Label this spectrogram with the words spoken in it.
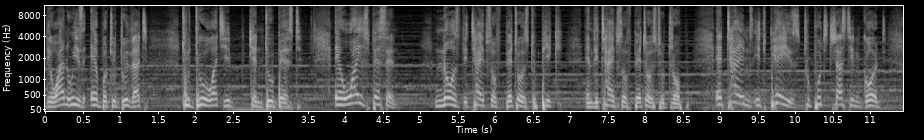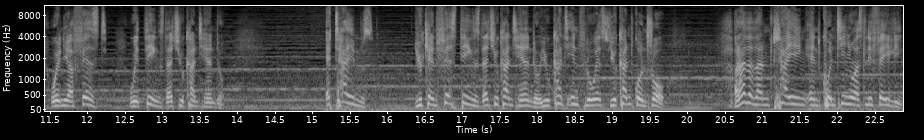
the one who is able to do that to do what he can do best. A wise person knows the types of battles to pick and the types of battles to drop. At times it pays to put trust in God when you are faced with things that you can't handle. At times you can face things that you can't handle, you can't influence, you can't control. Rather than trying and continuously failing,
